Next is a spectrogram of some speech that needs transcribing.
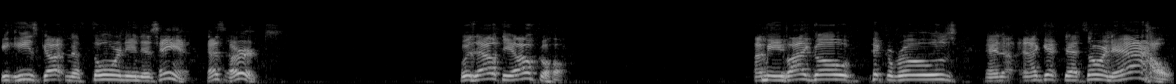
he, he's gotten a thorn in his hand. That hurts. Without the alcohol. I mean, if I go pick a rose and I get that thorn, ow,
